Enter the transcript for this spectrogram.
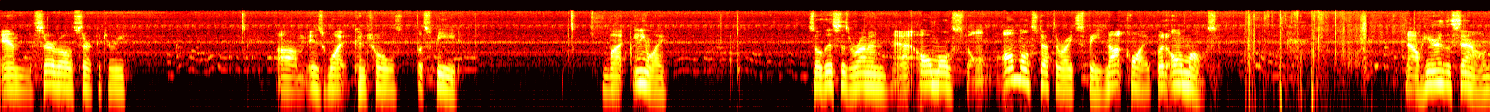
and the servo circuitry um, is what controls the speed. But anyway, so this is running at almost almost at the right speed, not quite, but almost. Now hear the sound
